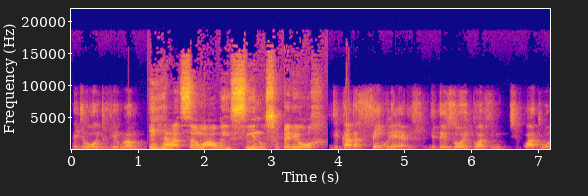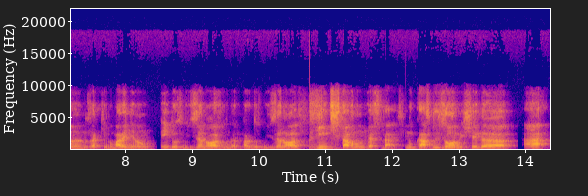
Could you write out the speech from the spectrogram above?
é de 8,1. Em relação ao ensino superior, de cada 100 mulheres de 18 a 24 anos aqui no Maranhão, em 2019, número para 2019, 20 estavam na universidade. No caso dos homens, chega a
